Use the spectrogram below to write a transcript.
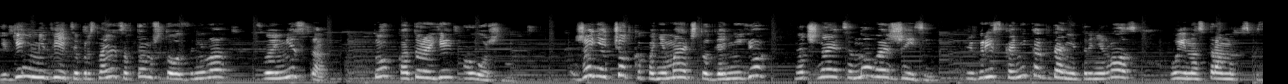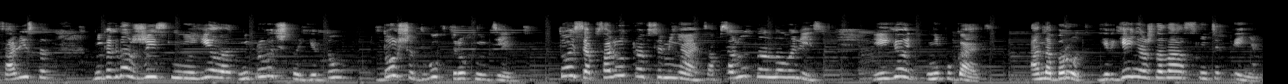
Евгения Медведева признается в том, что заняла свое место, то, которое ей положено. Женя четко понимает, что для нее начинается новая жизнь. Фигуристка никогда не тренировалась у иностранных специалистов, никогда в жизни не ела непривычную еду дольше двух-трех недель. То есть абсолютно все меняется, абсолютно новый лист. Ее не пугает. А наоборот, Евгения ждала с нетерпением.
